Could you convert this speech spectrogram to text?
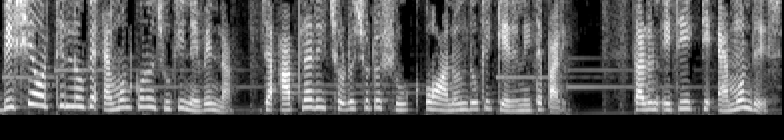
বেশি অর্থের লোভে এমন কোনো ঝুঁকি নেবেন না, যা আপনার এই ছোট ছোট সুখ ও আনন্দকে কেড়ে নিতে পারে। কারণ এটি একটি এমন রেস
